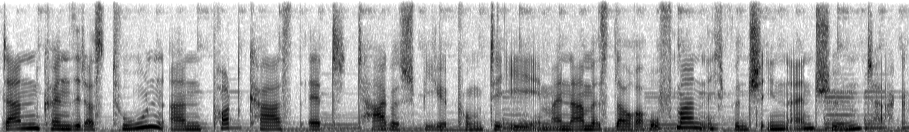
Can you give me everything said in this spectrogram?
dann können Sie das tun an podcast.tagesspiegel.de. Mein Name ist Laura Hofmann. Ich wünsche Ihnen einen schönen Tag.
